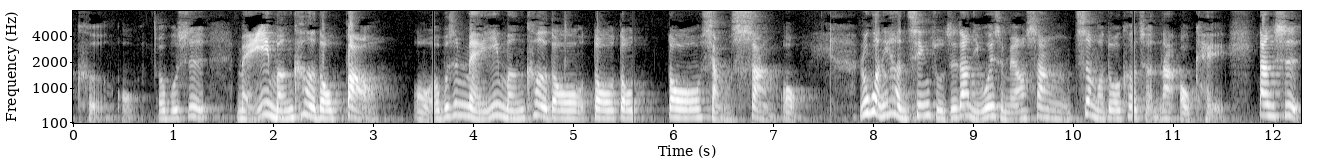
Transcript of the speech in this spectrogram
课哦，而不是每一门课都报哦，而不是每一门课都都都都想上哦。如果你很清楚知道你为什么要上这么多课程，那 OK。但是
